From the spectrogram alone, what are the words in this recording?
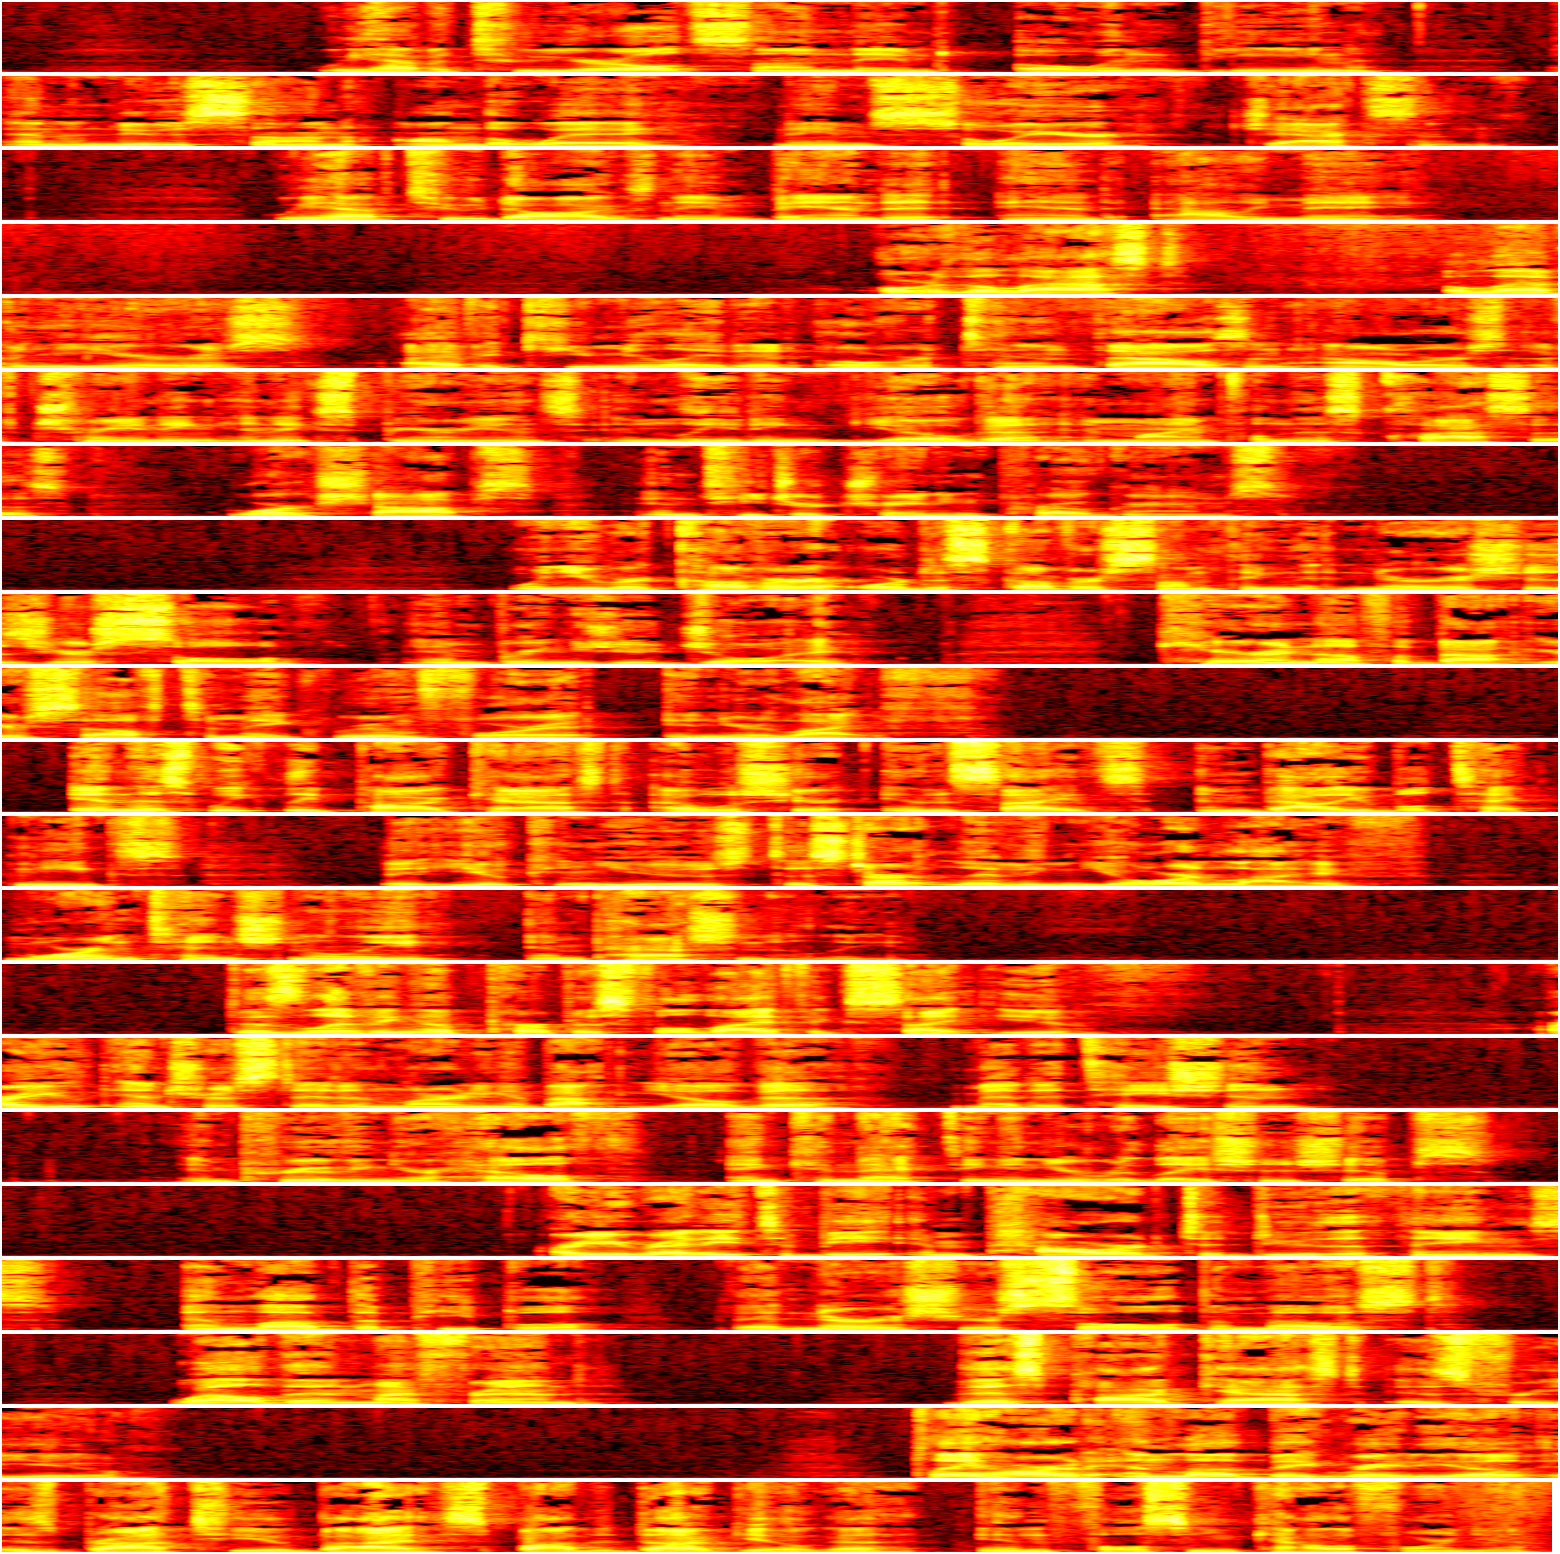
We have a two year old son named Owen Dean and a new son on the way named Sawyer Jackson. We have two dogs named Bandit and Allie Mae. Over the last 11 years, I have accumulated over 10,000 hours of training and experience in leading yoga and mindfulness classes, workshops, and teacher training programs. When you recover or discover something that nourishes your soul and brings you joy, care enough about yourself to make room for it in your life. In this weekly podcast, I will share insights and valuable techniques that you can use to start living your life more intentionally and passionately. Does living a purposeful life excite you? Are you interested in learning about yoga, meditation, improving your health, and connecting in your relationships? Are you ready to be empowered to do the things and love the people that nourish your soul the most? Well, then, my friend, this podcast is for you. Play Hard and Love Big Radio is brought to you by Spotted Dog Yoga in Folsom, California.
